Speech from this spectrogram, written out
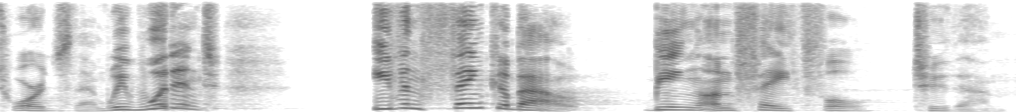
towards them. We wouldn't even think about being unfaithful to them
